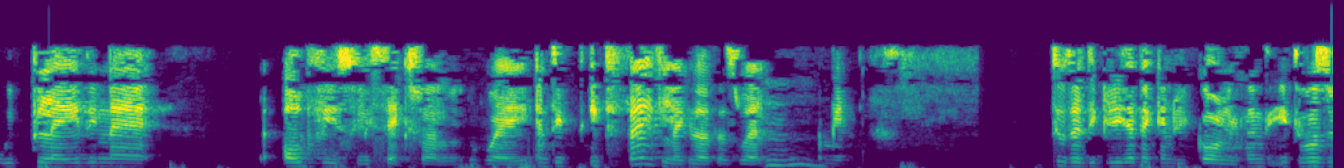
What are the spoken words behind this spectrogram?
we played in a obviously sexual way, and it, it felt like that as well. Mm. I mean, to the degree that I can recall it, and it was,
